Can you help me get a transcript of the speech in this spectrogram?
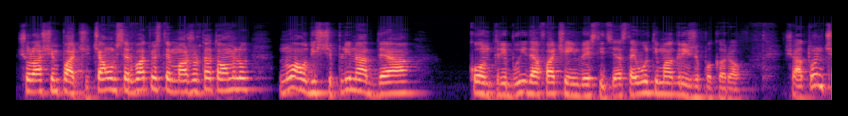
și o lași în pace. Ce am observat eu este majoritatea oamenilor nu au disciplina de a contribui, de a face investiții. Asta e ultima grijă pe care o au. Și atunci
